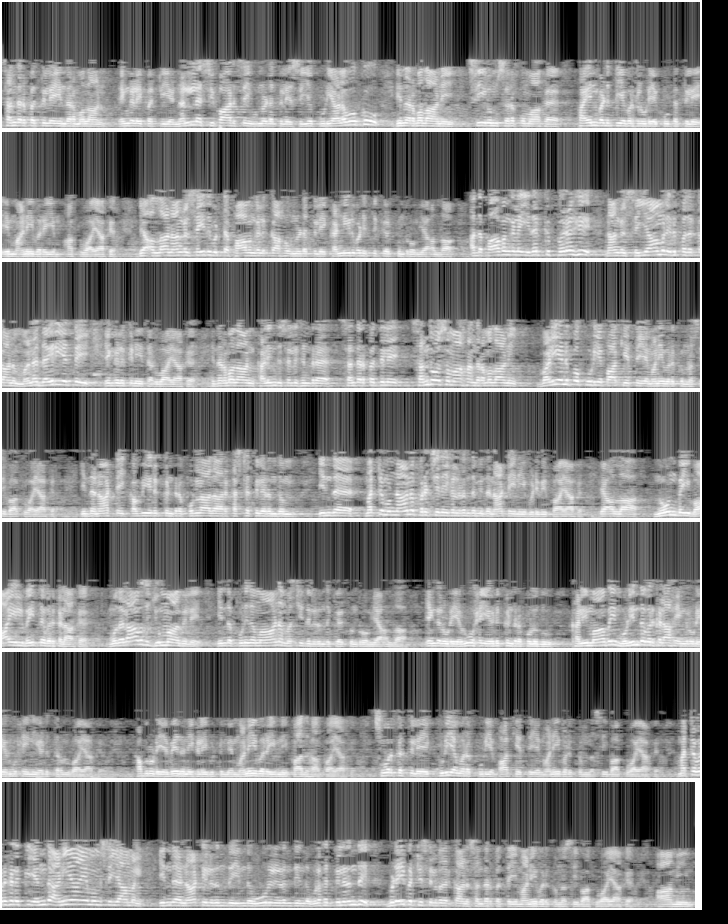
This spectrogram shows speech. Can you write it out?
சந்தர்ப்பத்திலே இந்த ரமலான் எங்களை பற்றிய நல்ல சிபாரிசை உன்னிடத்திலே செய்யக்கூடிய அளவுக்கு இந்த ரமலானை சீரும் சிறப்புமாக பயன்படுத்தியவர்களுடைய கூட்டத்திலே எம் அனைவரையும் ஆக்குவாயாக. யா அல்லா நாங்கள் செய்துவிட்ட பாவங்களுக்காக உன்னிடத்திலே கண்ணீர் வடித்து கேட்கின்றோம் யா அல்லா அந்த பாவங்களை இதற்கு பிறகு நாங்கள் செய்யாமல் இருப்பதற்கான மன தைரியத்தை எங்களுக்கு நீ தருவாயாக. இந்த ரமலான் கழிந்து செல்கின்ற சந்தர்ப்பத்திலே சந்தோஷமாக அந்த ரமலானை வழி அனுப்பக்கூடிய பாக்கியத்தை எம் அனைவருக்கும் நசிவாக்குவாயாக இந்த நாட்டை கவ்வி இருக்கின்ற பொருளாதார கஷ்டத்திலிருந்தும் இந்த மற்ற பிரச்சனைகள் இருந்தும் இந்த நாட்டை நீ விடுவிப்பாயாக. யா அல்லா நோன்பை வாயில் வைத்தவர்களாக முதலாவது ஜும்மாவிலே இந்த புனிதமான மஸ்ஜிதில் இருந்து கேட்கின்றோம் யா அல்லா எங்களுடைய ரூஹை எடுக்கின்ற பொழுது களிமாவை மொழிந்தவர்களாக எங்களுடைய ரூஹை நீ எடுத்தருள்வாயாக. கபருடைய வேதனைகளை விட்டு எம் அனைவரையும் நீ பாதுகாப்பாயாக சுவர்க்கத்திலே குடியமரக்கூடிய பாக்கியத்தை எம் அனைவருக்கும் நசீபாக்குவாயாக. மற்றவர்களுக்கு எந்த அநியாயமும் செய்யாமல் இந்த நாட்டிலிருந்து இந்த ஊரிலிருந்து இந்த உலகத்திலிருந்து விடைபெற்று செல்வதற்கான சந்தர்ப்பத்தையும் அனைவருக்கும் நசீபாக்குவாயாக. ஆமீன்.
